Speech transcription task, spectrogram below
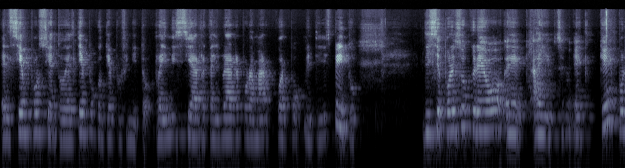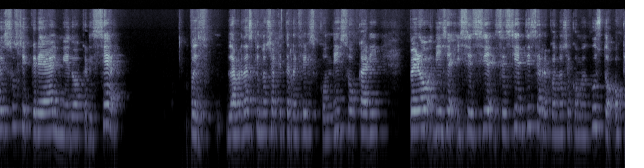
el 100% del tiempo con tiempo infinito, reiniciar, recalibrar, reprogramar cuerpo, mente y espíritu. Dice, por eso creo, eh, eh, ¿qué? Por eso se crea el miedo a crecer. Pues la verdad es que no sé a qué te refieres con eso, Cari, pero dice, y se, se siente y se reconoce como injusto. Ok,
